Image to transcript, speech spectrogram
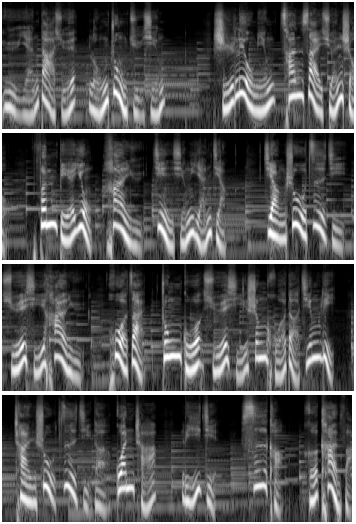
语言大学隆重举行。十六名参赛选手分别用汉语进行演讲，讲述自己学习汉语。或在中国学习生活的经历，阐述自己的观察、理解、思考和看法，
